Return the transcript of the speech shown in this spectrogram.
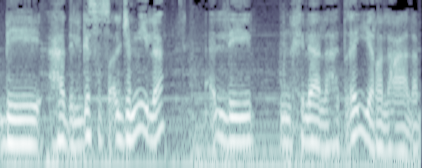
بهذه القصص الجميلة اللي من خلالها تغير العالم.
